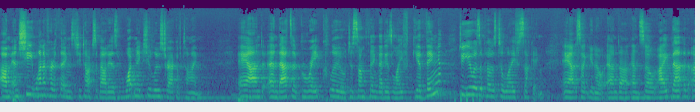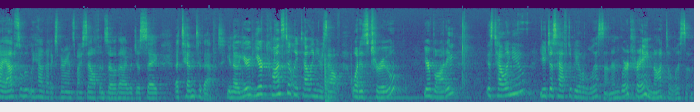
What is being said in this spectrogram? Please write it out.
Um, and she, one of her things she talks about is what makes you lose track of time. And, and that's a great clue to something that is life giving to you as opposed to life sucking. And it's like, you know, and, uh, and so I, that, I absolutely had that experience myself. And so that I would just say, attend to that. You know, you're, you're constantly telling yourself what is true your body is telling you, You just have to be able to listen, and we're trained not to listen.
